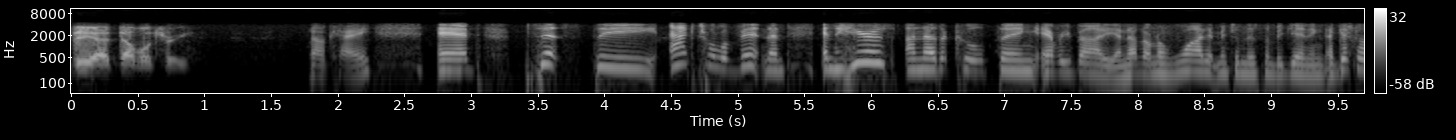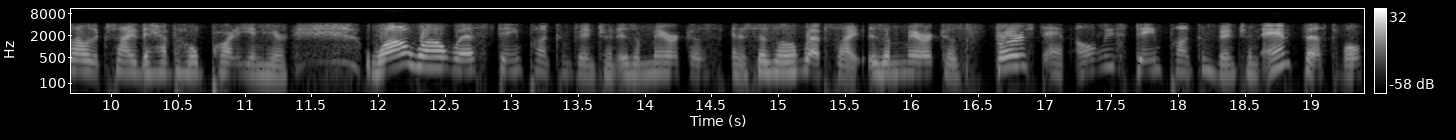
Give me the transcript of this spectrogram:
the uh, DoubleTree. okay, and since the actual event and and here's another cool thing, everybody, and I don't know why I didn't mention this in the beginning. I guess because I was excited to have the whole party in here. Wild Wild West Steampunk Convention is America's, and it says on the website, is America's first and only steampunk convention and festival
